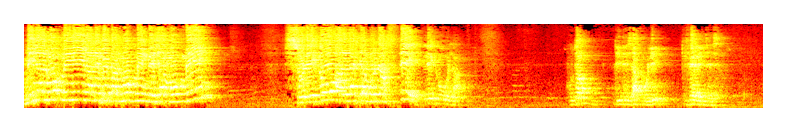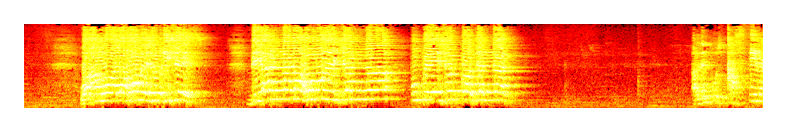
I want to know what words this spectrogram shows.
Min al-mu'minin, on ne fait pas mu'min, déjà mu'min. Sur l'ego, Allah t'a monasté l'ego là. Pourtant, il est déjà pour lui qui fait le geste. Wa amwalahum et de richesse. Bi anna lahum al-jannah pour payer les autres par jannat. Allah pose acheter là,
